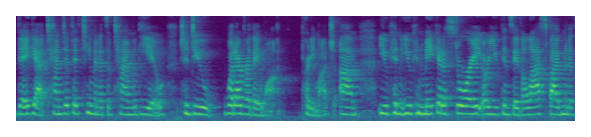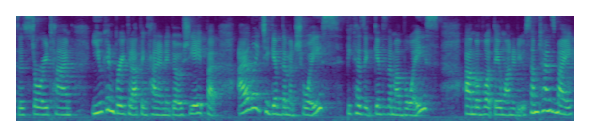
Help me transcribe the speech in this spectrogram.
they get 10 to 15 minutes of time with you to do whatever they want pretty much. Um, you can you can make it a story, or you can say the last five minutes is story time. You can break it up and kind of negotiate, but I like to give them a choice because it gives them a voice um, of what they want to do. Sometimes my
